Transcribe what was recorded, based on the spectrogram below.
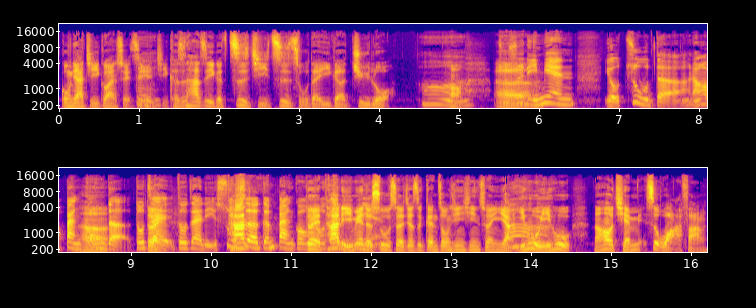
公家机关水资源局，可是它是一个自给自足的一个聚落哦。就是里面有住的，然后办公的都在都在里，宿舍跟办公对它里面的宿舍就是跟中心新村一样，一户一户，然后前面是瓦房，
